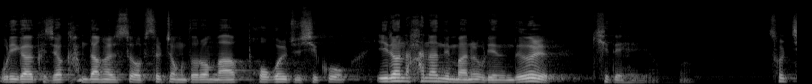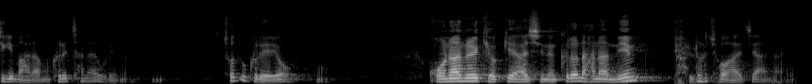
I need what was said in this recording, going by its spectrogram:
우리가 그저 감당할 수 없을 정도로 막 복을 주시고 이런 하나님만을 우리는 늘 기대해요. 솔직히 말하면 그렇잖아요, 우리는. 저도 그래요. 고난을 겪게 하시는 그런 하나님 별로 좋아하지 않아요.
